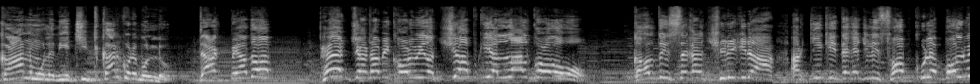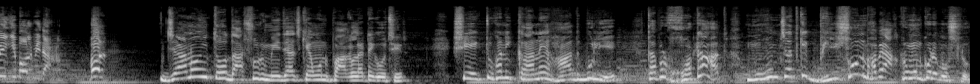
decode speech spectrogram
কান মলে দিয়ে চিৎকার করে বলল দেখ বেয়াদব ফের জ্যাঠামি করবি তো চাপ কি লাল করে দেবো। কাল তুই সেখানে ছিলি কিনা আর কি কি দেখেছিলি সব খুলে বলবি কি বলবি না? বল। জানোই তো দাশুর মেজাজ কেমন পাগলাটে গোছের। সে একটুখানি কানে হাত বুলিয়ে তারপর হঠাৎ মোহনচাঁদকে ভীষণভাবে আক্রমণ করে বসল।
